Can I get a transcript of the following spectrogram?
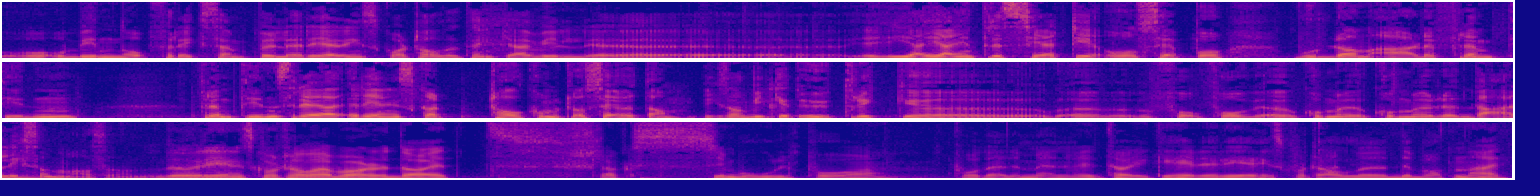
å, å binde opp f.eks. regjeringskvartalet tenker jeg vil eh, Jeg er interessert i å se på hvordan er det fremtiden fremtidens regjeringskvartal kommer til å se ut. da. Hvilket uttrykk uh, uh, kommer, kommer, der, liksom? Altså. Det regjeringskvartalet er bare da et slags symbol på på det, men vi tar ikke hele regjeringskvartaldebatten her.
